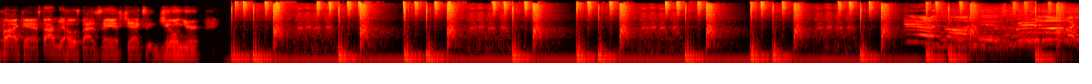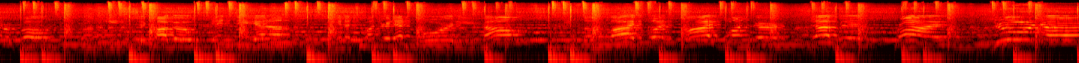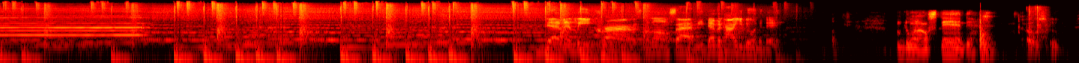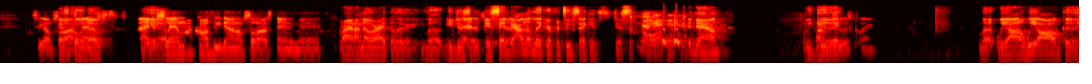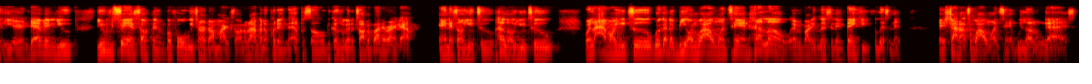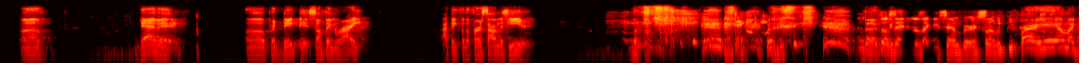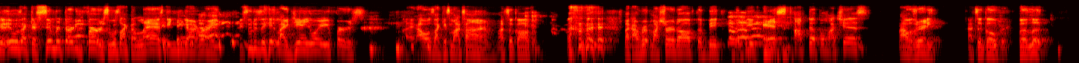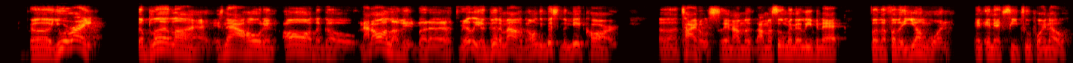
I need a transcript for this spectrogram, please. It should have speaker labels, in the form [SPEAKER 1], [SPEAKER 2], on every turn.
[SPEAKER 1] Podcast. I'm your host, Isaiah Jackson Jr. alongside me. Devin, how you doing today?
[SPEAKER 2] I'm doing outstanding. Oh shoot. See, I'm so
[SPEAKER 1] That's cool,
[SPEAKER 2] outstanding.
[SPEAKER 1] though.
[SPEAKER 2] I had to slam my coffee down. I'm so outstanding, man.
[SPEAKER 1] Right, I know, right? The liquor- look, you just
[SPEAKER 2] That is
[SPEAKER 1] just set down the liquor for two seconds. Just sit it down. We good.
[SPEAKER 2] you it's clean.
[SPEAKER 1] Look, we all we all good here. And Devin, you you said something before we turned our mics on. I'm not gonna put it in the episode because we're gonna talk about it right now. And it's on YouTube. Hello, YouTube. We're live on YouTube. We're gonna be on Wild 110. Hello, everybody listening. Thank you for listening. And shout out to Wild 110. We love them guys. Uh Devin uh predicted something right. I think for the first time this year. Look.
[SPEAKER 2] So sad it was like December or something.
[SPEAKER 1] Right, yeah, I'm like it was like December 31st. It was like the last thing you got right. As soon as it hit like January 1st, like I was like, it's my time. I took off, like I ripped my shirt off. The big, the big S popped up on my chest. I was ready. I took over. But look, uh, you were right. The bloodline is now holding all the gold. Not all of it, but uh, really a good amount. They're only missing the mid card uh titles, and I'm I'm assuming they're leaving that for the for the young one in NXT 2.0.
